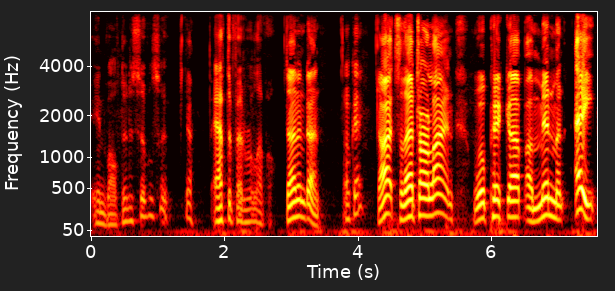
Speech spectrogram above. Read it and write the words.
involved in a civil suit. Yeah. At the federal level. Done and done. Okay. All right, so that's our line. We'll pick up Amendment 8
